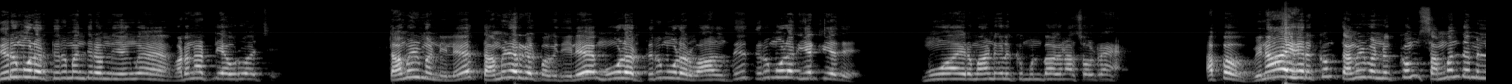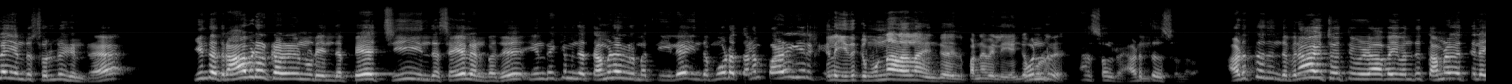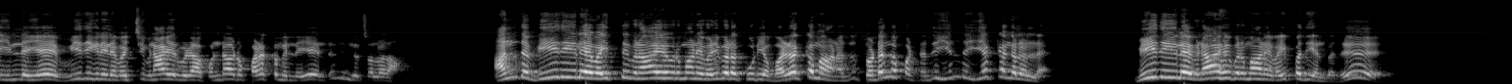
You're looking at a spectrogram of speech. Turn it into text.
திருமூலர் திருமந்திரம் எங்க வடநாட்டிலேயே உருவாச்சு. தமிழ் மண்ணிலே தமிழர்கள் பகுதியிலே மூலர் திருமூலர் வாழ்ந்து திருமூலர் இயற்றியது. மூவாயிரம் ஆண்டுகளுக்கு முன்பாக நான் சொல்றேன். அப்ப விநாயகருக்கும் தமிழ் மண்ணுக்கும் சம்பந்தம் இல்லை என்று சொல்லுகின்ற இந்த திராவிடர் கழகனுடைய இந்த பேச்சு இந்த செயல் என்பது இன்றைக்கும் இந்த தமிழர்கள் மத்தியிலே இந்த மூடத்தனம் பழகி இருக்கு இல்ல இதுக்கு முன்னாலெல்லாம் எங்க இது பண்ணவே இல்லை எங்க ஒன்று? நான் சொல்றேன். அடுத்தது சொல்ல வரேன். அடுத்தது இந்த விநாயகர் சதுர்த்தி விழாவை வந்து தமிழகத்தில இல்லையே வீதிகளில வச்சு விநாயகர் விழா கொண்டாடும் பழக்கம் இல்லையே என்று நீங்கள் சொல்லலாம். அந்த வீதியிலே வைத்து விநாயகர் பெருமானை வழிபடக்கூடிய வழக்கமானது தொடங்கப்பட்டது இந்த இயக்கங்கள் அல்ல. வீதியிலே விநாயகர் பெருமானை வைப்பது என்பது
